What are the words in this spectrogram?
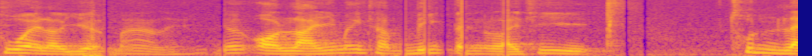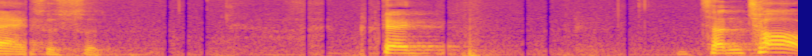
ช่วยเราเยอะมากเลย เรื่องออนไลน์นี่มันทำยิ่งเป็นอะไรที่ทุนแรงสุดๆโอเคฉันชอบ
